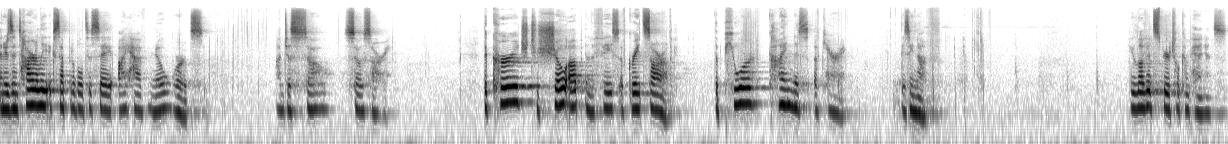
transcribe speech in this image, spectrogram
And it is entirely acceptable to say, I have no words. I'm just so, so sorry. The courage to show up in the face of great sorrow the pure kindness of caring is enough. Beloved spiritual companions,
